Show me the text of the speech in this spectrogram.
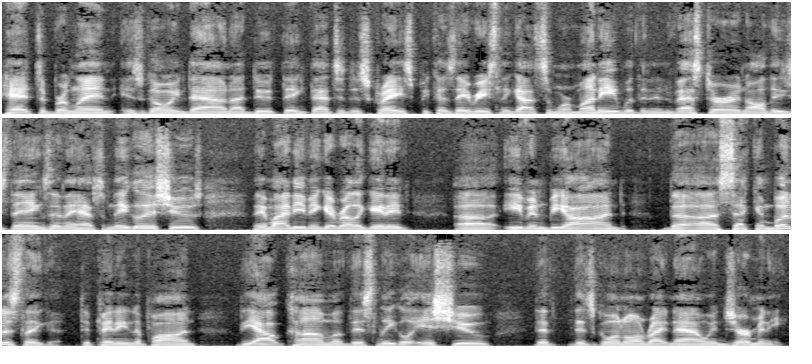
Hertha Berlin is going down. I do think that's a disgrace because they recently got some more money with an investor and all these things, and they have some legal issues. They might even get relegated uh, even beyond the uh, second Bundesliga, depending upon the outcome of this legal issue that, that's going on right now in Germany.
